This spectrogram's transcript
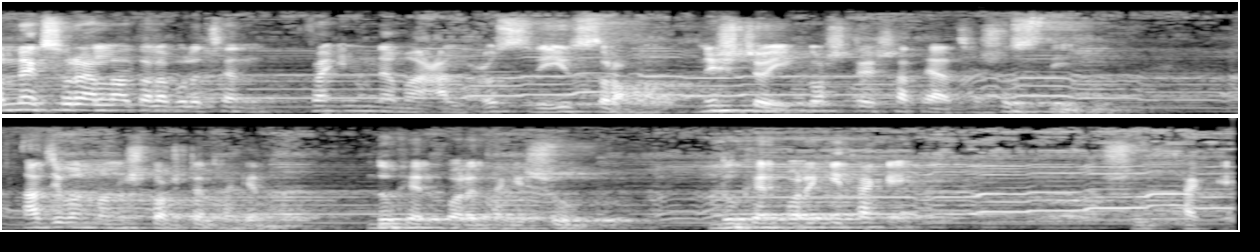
অন্য এক সুরে আল্লাহ তালা বলেছেন, ফাইন্নামা আল উসরি ইউসরা নিশ্চয়ই কষ্টের সাথে আছে স্বস্তি। আজীবন মানুষ কষ্টে থাকে না, দুঃখের পরে থাকে সুখ। দুঃখের পরে কি থাকে? সুখ থাকে।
